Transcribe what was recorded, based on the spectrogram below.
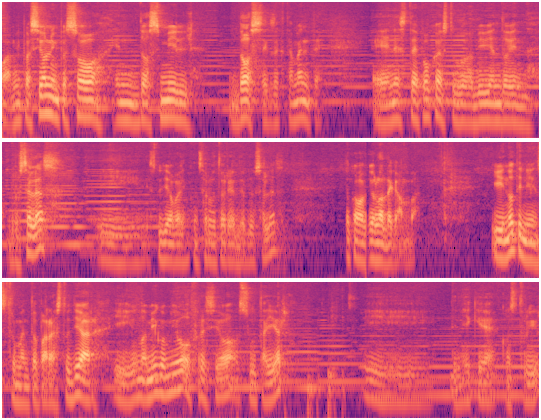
Bueno, mi pasión empezó en 2002 exactamente. En esta época estuve viviendo en Bruselas y estudiaba en el Conservatorio de Bruselas. Tocaba viola de gamba y no tenía instrumento para estudiar y un amigo mío ofreció su taller y tenía que construir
